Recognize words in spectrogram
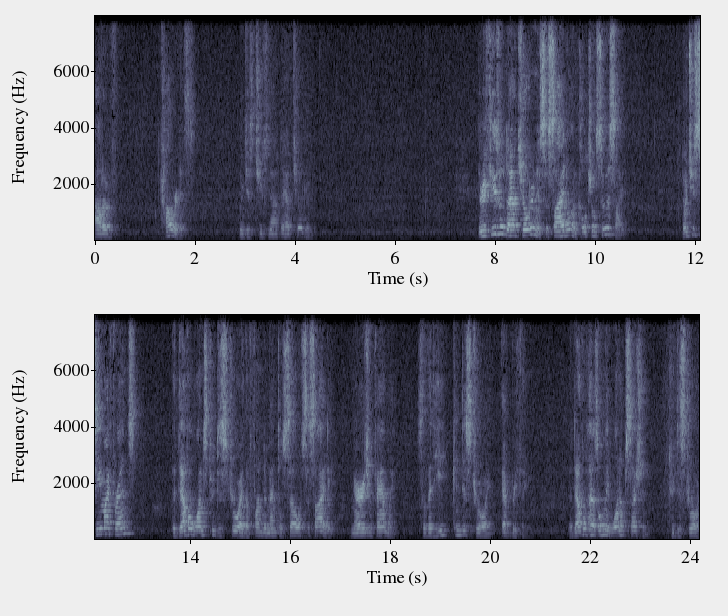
out of cowardice, we just choose not to have children. The refusal to have children is societal and cultural suicide. Don't you see, my friends? The devil wants to destroy the fundamental cell of society, marriage and family, so that he can destroy everything. The devil has only one obsession to destroy.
